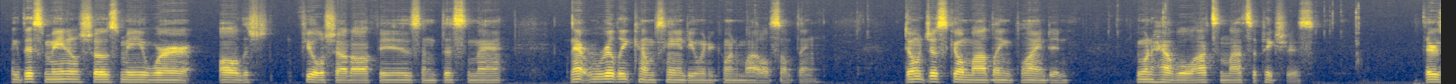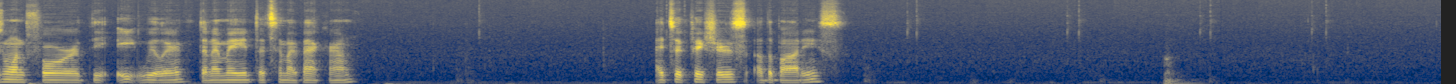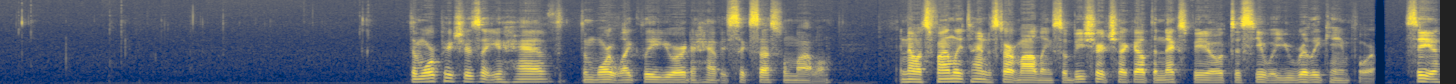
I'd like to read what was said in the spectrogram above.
Like this manual shows me where all the sh fuel shut off is and this and that. That really comes handy when you're going to model something. Don't just go modeling blinded. You want to have lots and lots of pictures. There's one for the 8-wheeler that I made that's in my background. I took pictures of the bodies. The more pictures that you have, the more likely you are to have a successful model. And now it's finally time to start modeling, so be sure to check out the next video to see what you really came for. See ya!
